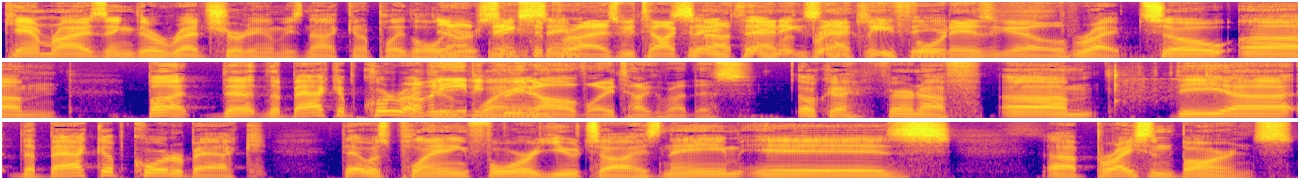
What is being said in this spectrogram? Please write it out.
Cam Rising, they're redshirting him. He's not going to play the whole Yeah, year. big Same- same- surprise. we talked about that exactly four days ago. Right. So, um, but the the backup quarterback. I'm gonna who's eat a green olive while you talk about this. Okay, fair enough. Um, the uh, the backup quarterback that was playing for Utah, his name is uh, Bryson Barnes.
